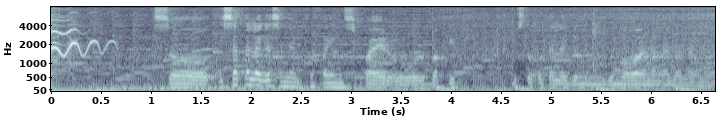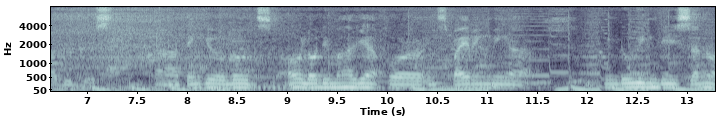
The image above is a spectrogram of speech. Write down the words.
so, isa talaga sa nagpa-inspire or bakit gusto ko talagang gumawa ng ano ng mga videos. Ah, thank you Lods. Oh, Lodi Mahalya for inspiring me nga in doing this ano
